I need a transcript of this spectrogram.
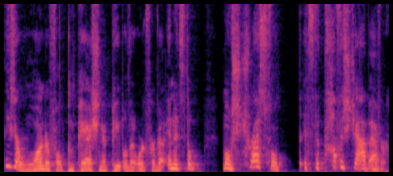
These are wonderful, compassionate people that work for village. And it's the most stressful, it's the toughest job ever.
